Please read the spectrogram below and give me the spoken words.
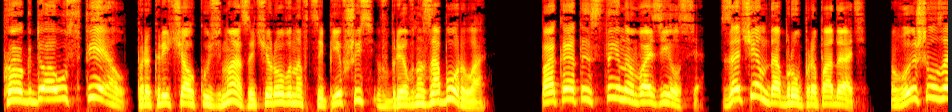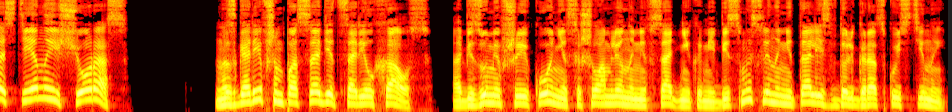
«Когда успел?» — прокричал Кузьма, зачарованно вцепившись в бревна заборла. «Пока ты с тыном возился. Зачем добру пропадать? Вышел за стены еще раз». На сгоревшем посаде царил хаос. Обезумевшие кони с ошеломленными всадниками бессмысленно метались вдоль городской стены.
